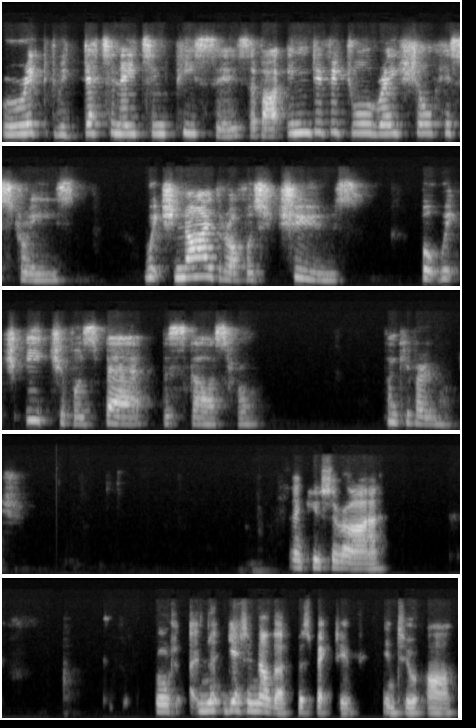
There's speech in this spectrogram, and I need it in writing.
rigged with detonating pieces of our individual racial histories, which neither of us choose but which each of us bear the scars from. Thank you very much. Thank you, Suryia. Brought yet another perspective into our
